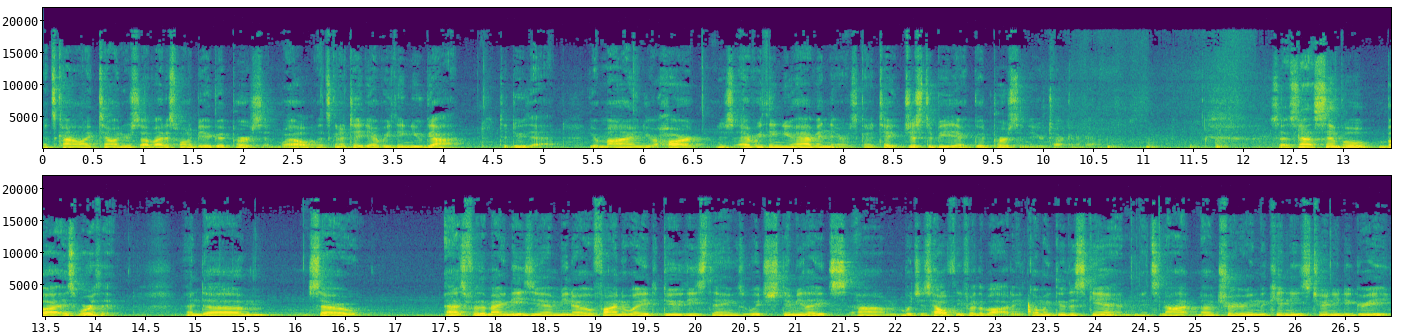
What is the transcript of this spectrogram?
it's kind of like telling yourself, "I just want to be a good person." Well, it's going to take everything you got to do that. Your mind, your heart, just everything you have in there. It's going to take just to be a good person that you're talking about. So it's not simple, but it's worth it. And um, so as for the magnesium, you know, find a way to do these things which stimulates, um, which is healthy for the body, coming through the skin. It's not uh, triggering the kidneys to any degree.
